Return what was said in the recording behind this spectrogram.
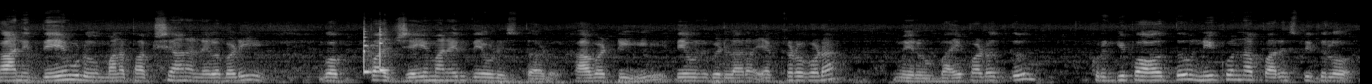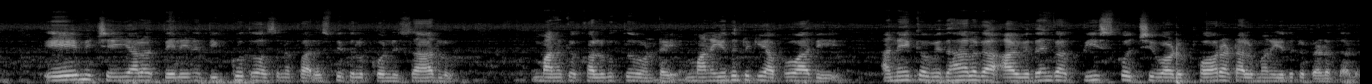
కానీ దేవుడు మన పక్షాన నిలబడి గొప్ప జయం అనేది దేవుడు ఇస్తాడు కాబట్టి దేవుని బిడ్డలారా ఎక్కడ కూడా మీరు భయపడొద్దు కృంగిపోవద్దు. నీకున్న పరిస్థితిలో ఏమి చేయాలో తెలియని దిక్కు తోసిన పరిస్థితులు కొన్నిసార్లు మనకు కలుగుతూ ఉంటాయి. మన ఎదుటికి అపవాది అనేక విధాలుగా ఆ విధంగా తీసుకొచ్చి వాడు పోరాటాలు మన ఎదుట పెడతాడు.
